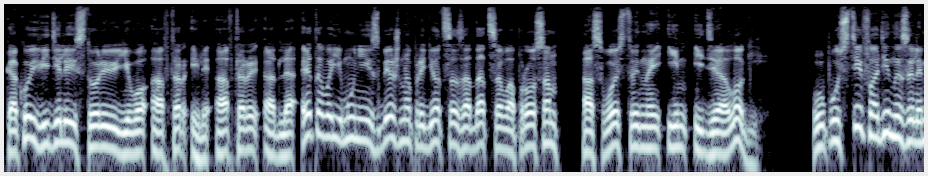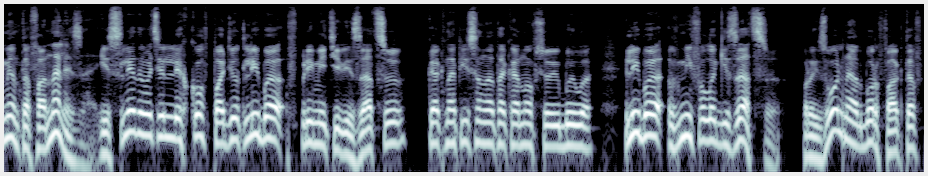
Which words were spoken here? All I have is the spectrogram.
какой видели историю его автор или авторы, а для этого ему неизбежно придется задаться вопросом о свойственной им идеологии. Упустив один из элементов анализа, исследователь легко впадет либо в примитивизацию, как написано, так оно все и было, либо в мифологизацию, произвольный отбор фактов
